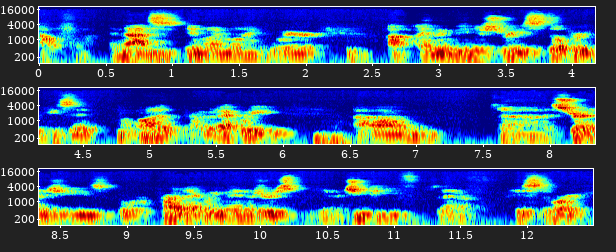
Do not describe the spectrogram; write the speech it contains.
alpha. And that's in my mind where uh, I think the industry is still pretty nascent. A lot of private equity um, uh, strategies or private equity managers, you know, GP that have historic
